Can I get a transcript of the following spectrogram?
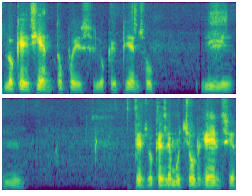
lo que siento, pues lo que pienso y mm, pienso que es de mucha urgencia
